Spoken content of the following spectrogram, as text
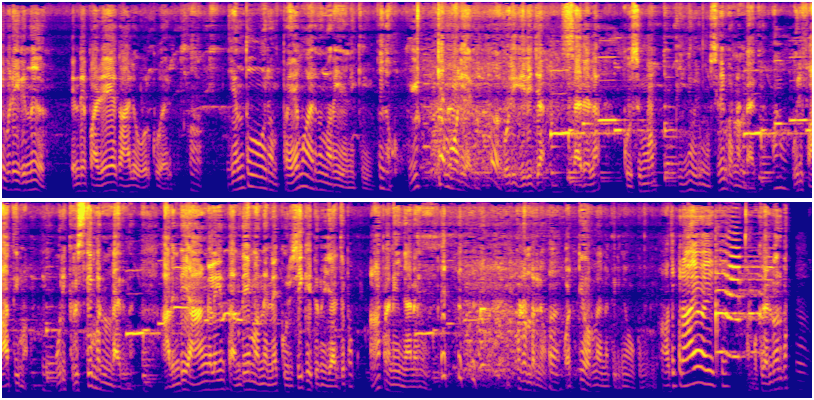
ഇവിടെ ഇരുന്ന് എന്റെ പഴയ കാലം ഓർക്കുമായിരുന്നു എന്തോരം പ്രേമമായിരുന്നു അറിയോ എനിക്ക്? ഇഷ്ടം പോലെയായിരുന്നു ഒരു ഗിരിജ സരള കുസുമം പിന്നെ ഒരു മുസ്ലിം പെണ്ണുണ്ടായിരുന്നു. ഒരു ഫാത്തിമ ഒരു ക്രിസ്ത്യൻ പെണ്ണുണ്ടായിരുന്നു. അതിന്റെ ആങ്ങളെയും തന്തയും വന്ന് എന്നെ കുരിശി കയറ്റെന്ന് വിചാരിച്ചപ്പോ ആ പ്രണയം ഞാനങ്ങ് ഇപ്പോഴുണ്ടല്ലോ ഒറ്റ ഓർമ്മ എന്നെ തിരിഞ്ഞു നോക്കുന്നില്ല. അത് പ്രായമായിട്ട്. നമുക്ക് രണ്ടുപേർക്കും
